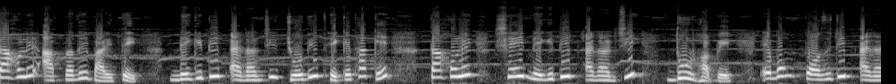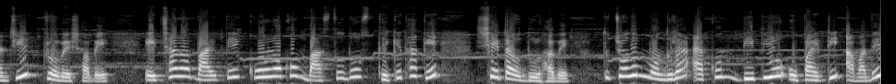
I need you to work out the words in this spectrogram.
তাহলে আপনাদের বাড়িতে নেগেটিভ এনার্জি যদি থেকে থাকে, তাহলে সেই নেগেটিভ এনার্জি দূর হবে এবং পজিটিভ এনার্জির প্রবেশ হবে। এছাড়াও বাড়িতে কোনো রকম বাস্তুদোষ থেকে থাকে, সেটাও দূর হবে। তো চলুন বন্ধুরা, এখন দ্বিতীয় উপায়টি আমাদের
